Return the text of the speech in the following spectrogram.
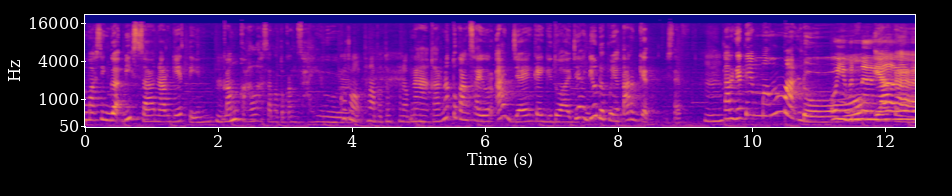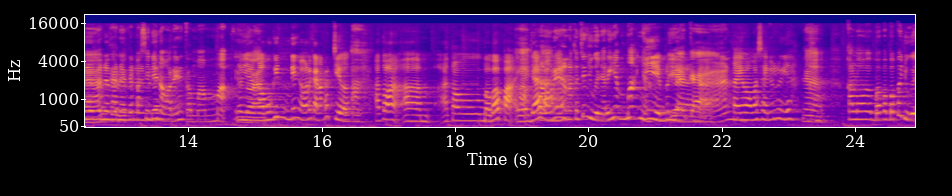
masih nggak bisa nargetin, kamu kalah sama tukang sayur. Kok tuh, kenapa tuh? Kenapa? Nah, karena tukang sayur aja yang kayak gitu aja dia udah punya target, Steph. Mm. Targetnya mama dong. Oh, iya bener ya. kan? Iya, bener, bener, Karena bener, pasti bener, dia nawarin ke mama. Oh iya, kan? nggak mungkin dia nggak ke anak kecil Ah. atau um, atau bapak-bapak ya Ah, jarang nawarin ya. anak kecil juga nyarinya emaknya. Iya benar. Iya kan? Tanya mama saya dulu ya. Nah, kalau bapak-bapak juga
